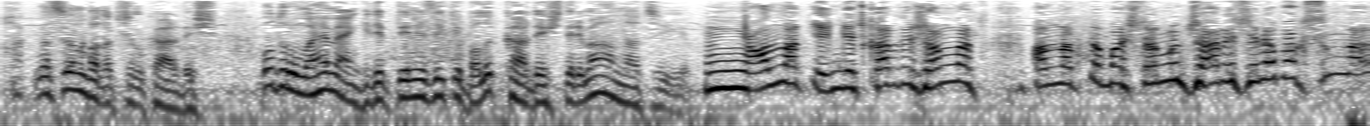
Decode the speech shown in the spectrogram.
Haklısın balıkçıl kardeş. Bu durumu hemen gidip denizdeki balık kardeşlerime anlatayım. Hmm, anlat yengeç kardeş anlat. Anlat da başlarının çaresine baksınlar.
